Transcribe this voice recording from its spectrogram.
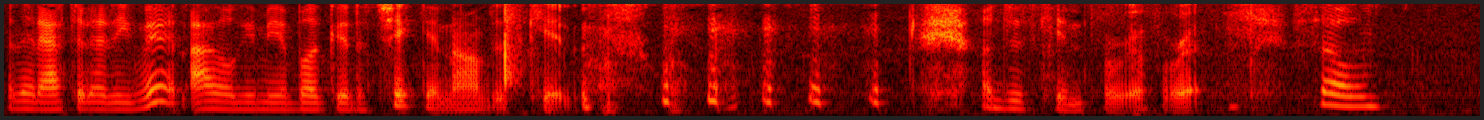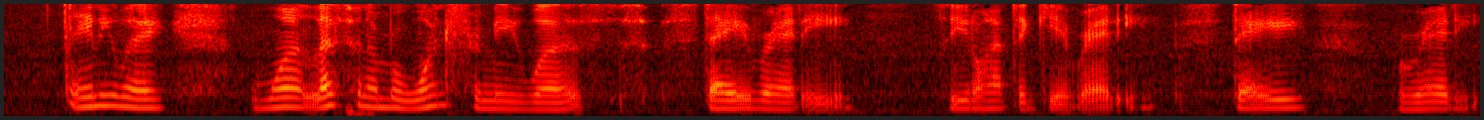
And then after that event, I go give me a bucket of chicken. No, I'm just kidding. I'm just kidding for real, for real. So anyway, one lesson number one for me was stay ready. So you don't have to get ready. Stay ready.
